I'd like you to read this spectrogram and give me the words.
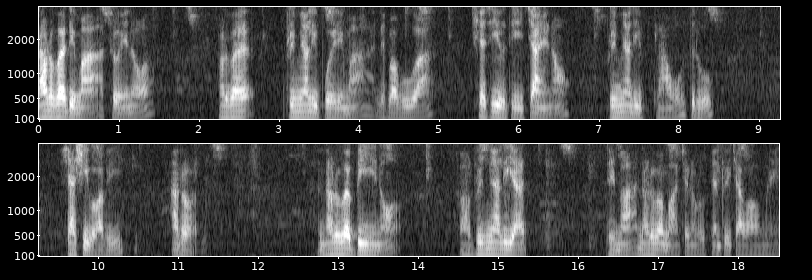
နောက်တစ်ပတ်ဒီမှာဆိုရင်တော့နောက်တစ်ပတ်ပရီးမီးယားလိပွဲတွေမှာလီဗာပူးကချက်စီကိုတည်ကြရင်တော့ပရီးမီးယားလိဖလာကိုသူတို့ရရှိပါပြီအဲ့တော့ နောက်တစ်ပတ်ပြီးရင်တော့ပရီးမီးယားလိကဒီမှာနောက်တစ်ပတ်မှာကျွန်တော်တို့ပြန်တွေ့ကြပါအောင်မယ်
